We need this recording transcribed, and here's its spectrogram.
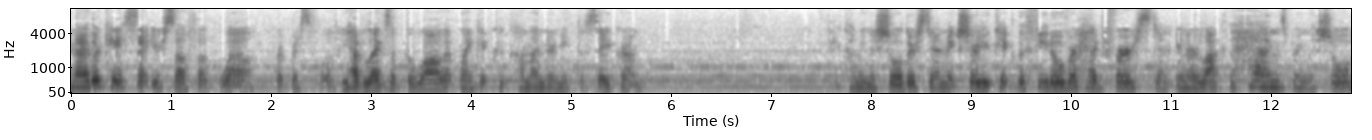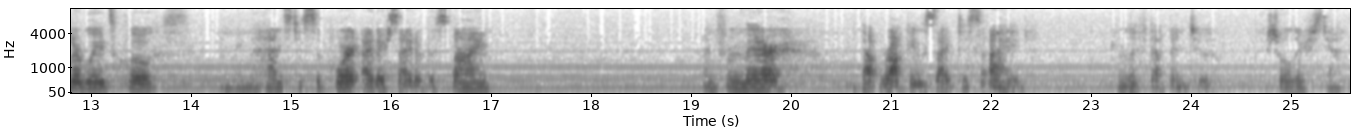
In either case, set yourself up well, purposeful. If you have legs up the wall, that blanket could come underneath the sacrum. If you're coming to shoulder stand, make sure you kick the feet overhead first and interlock the hands. Bring the shoulder blades close and bring the hands to support either side of the spine. And from there, without rocking side to side, can lift up into the shoulder stand.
